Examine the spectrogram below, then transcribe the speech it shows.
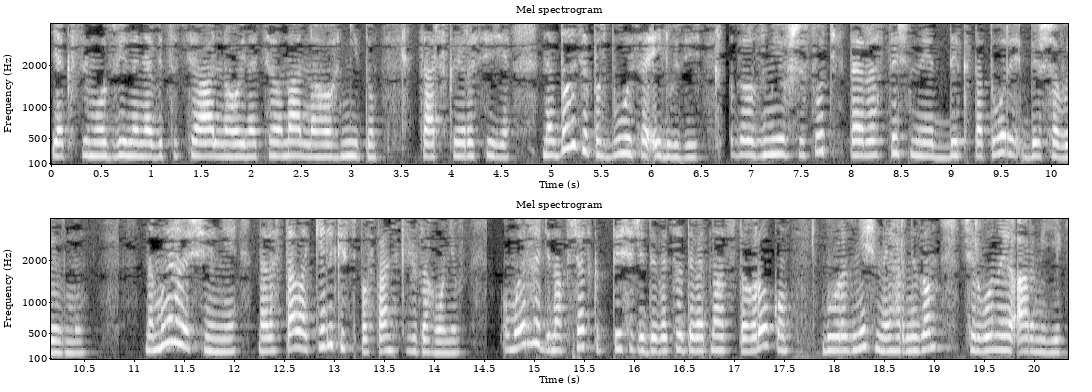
як символ звільнення від соціального і національного гніту царської Росії, невдовзі позбулися ілюзій, зрозумівши суть терористичної диктатури більшовизму. На Миргородщині наростала кількість повстанських загонів. У Миргороді на початку 1919 року був розміщений гарнізон Червоної армії,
